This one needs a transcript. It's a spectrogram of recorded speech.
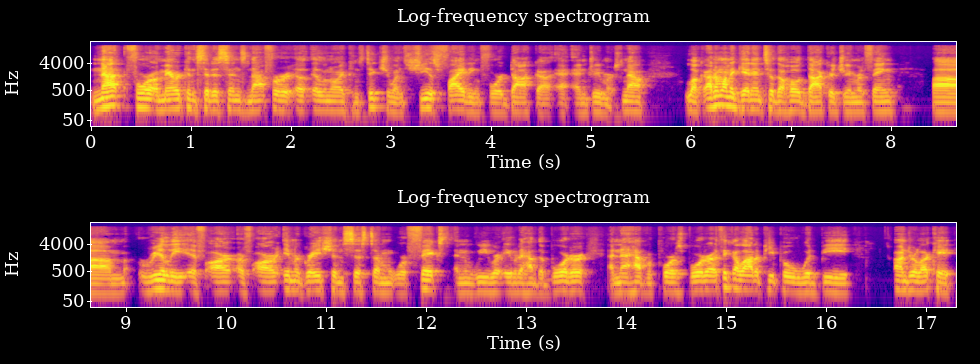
not for American citizens, not for Illinois constituents. She is fighting for DACA and, and dreamers. Now, look, I don't want to get into the whole DACA dreamer thing. Um, really, if our if our immigration system were fixed and we were able to have the border and not have a porous border, I think a lot of people would be under okay.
